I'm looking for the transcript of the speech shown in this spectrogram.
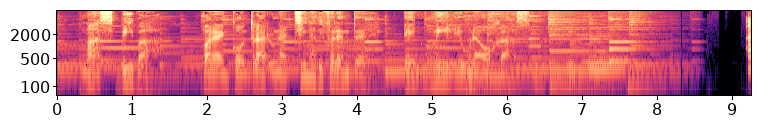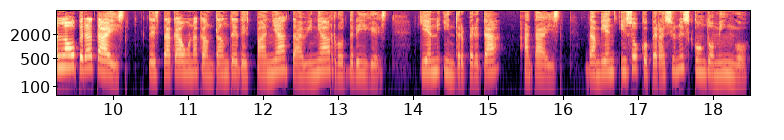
más viva, para encontrar una China diferente en mil y una hojas. En la ópera Thais destaca una cantante de España, Tavinia Rodríguez, quien interpreta a Thais. También hizo cooperaciones con Domingo.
